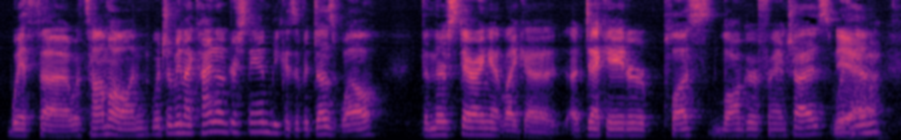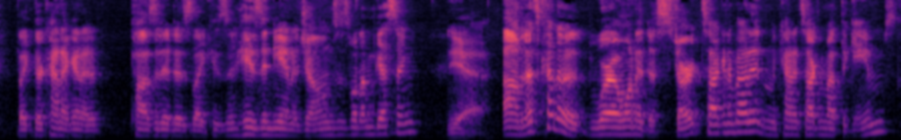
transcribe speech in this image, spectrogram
with uh, with Tom Holland, which I mean I kind of understand because if it does well, then they're staring at like a, a decade or plus longer franchise with Yeah. him. Like they're kind of gonna posit it as like his his Indiana Jones is what I'm guessing. yeah. Um, that's kind of where I wanted to start talking about it and kind of talking about the games.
